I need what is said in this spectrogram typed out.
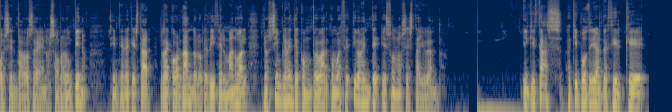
pues sentados en la sombra de un pino, sin tener que estar recordando lo que dice el manual, sino simplemente comprobar cómo efectivamente eso nos está ayudando. Y quizás aquí podrías decir que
